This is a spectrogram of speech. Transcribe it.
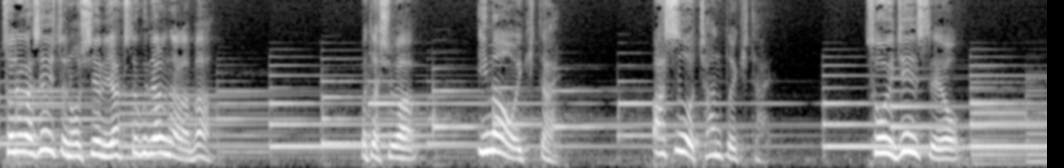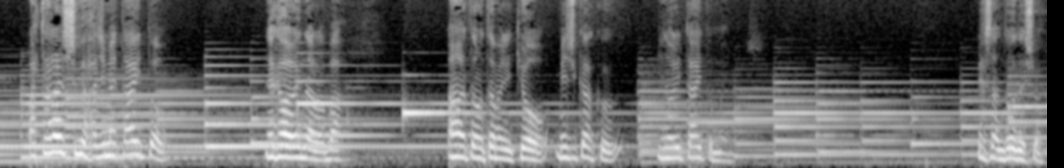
それが聖書の教える約束であるならば私は今を生きたい。明日をちゃんと生きたい。そういう人生を新しく始めたいと願われるならばあなたのために今日短く祈りたいと思います。皆さんどうでしょうか？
